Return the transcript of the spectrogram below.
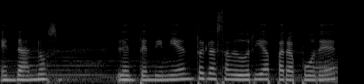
en darnos el entendimiento y la sabiduría para poder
